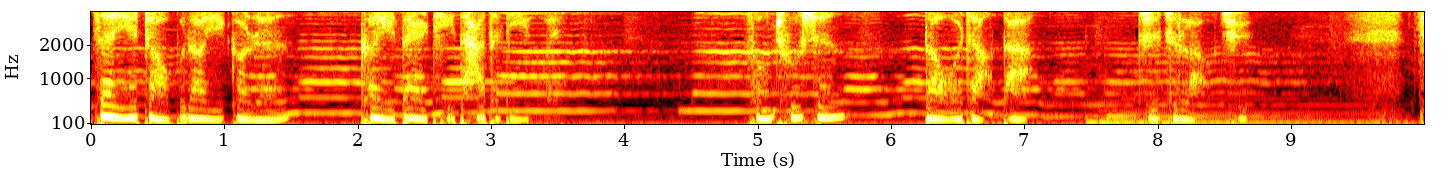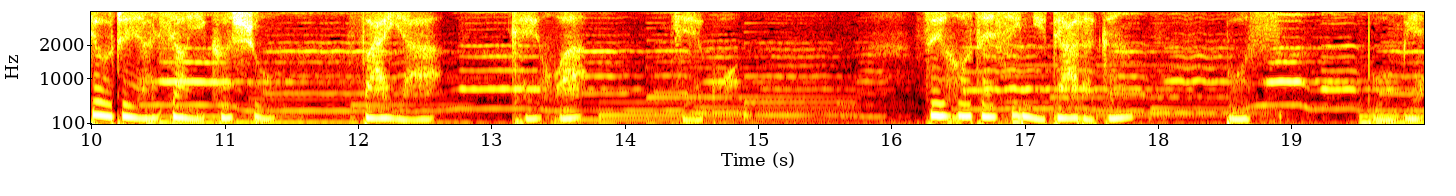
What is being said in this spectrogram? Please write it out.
再也找不到一个人可以代替他的地位。从出生到我长大，直至老去，就这样像一棵树，发芽、开花、结果，最后在心里扎了根，不死不灭。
